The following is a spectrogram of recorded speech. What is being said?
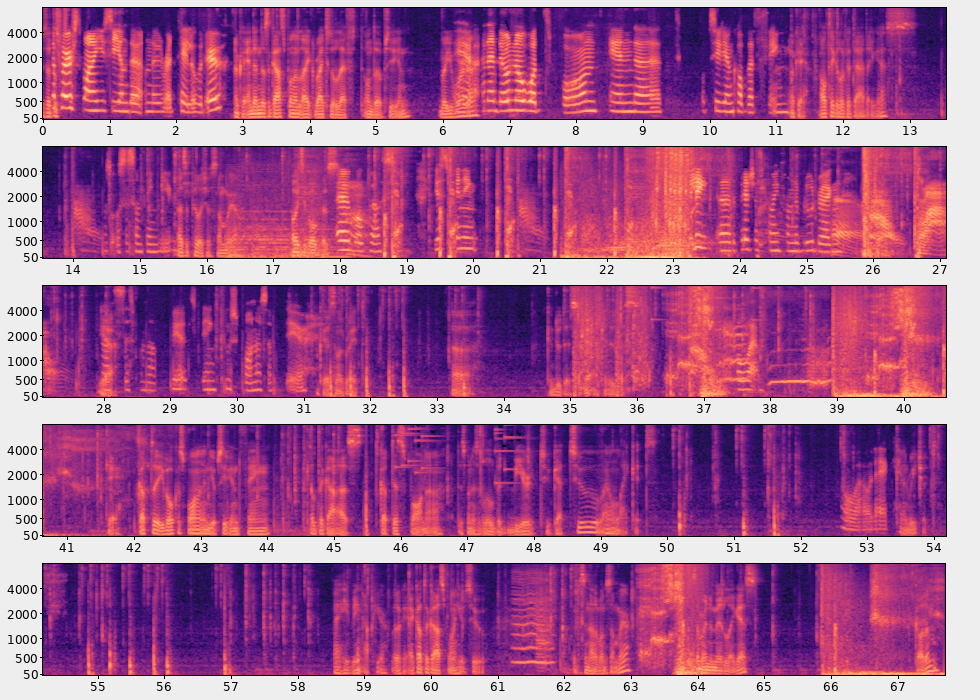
Is that The the first one you see on the on the red tail over there. okay? And then there's a ghast spawner like right to the left on the obsidian, where you were Yeah, there. and I don't know what spawned in the obsidian cobweb thing. Okay, I'll take a look at that. I guess There's also something weird. there's a pillager somewhere. Oh, it's evokers. Uh, vocals. You're spinning. Really, uh, the pitch is coming from the blue dragon. Yeah. That's the spawn up. We're spinning two spawners up there. Okay, that's not great. Uh, can do this. Yeah, I can do this. Oh wow. Okay, got the evoker spawner in the obsidian thing. Killed the ghast. Got this spawner. This one is a little bit weird to get to. I don't like it. Oh wow, lag. Can't reach it. I hate being up here, but okay, I got the ghast spawner here too. But there's another one somewhere. Somewhere in the middle, I guess. Got him.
